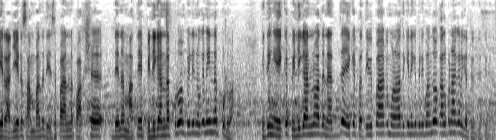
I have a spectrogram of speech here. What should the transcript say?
ඒ රජයට සම්බන්ධ දේශපාලන පක්ෂ දෙන මතය පිළිගන්නත් පුළුවන් පිළි නොගෙන ඉන්නත් පුළුවන්. ඉතින් ඒක පිළිගන්නවද නැද්ද ඒක ප්‍රතිවිපාක මොනවද කියන එක පිළිබඳව කල්පනා කරගත යුතු තිබෙනවා.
